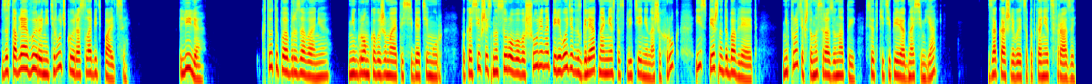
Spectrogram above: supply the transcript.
заставляя выронить ручку и расслабить пальцы. «Лиля, «Кто ты по образованию?» — негромко выжимает из себя Тимур. Покосившись на сурового Шурина, переводит взгляд на место сплетения наших рук и спешно добавляет. «Не против, что мы сразу на «ты», все таки теперь одна семья?» Закашливается под конец фразы,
